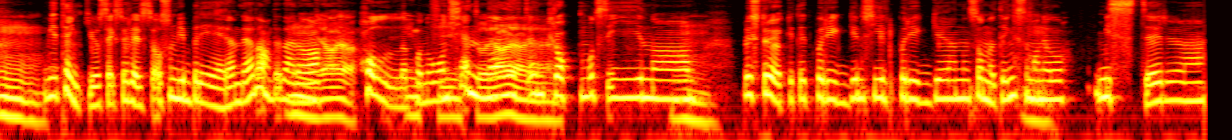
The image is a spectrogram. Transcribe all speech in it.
Mm. Vi tenker jo seksuell helse også mye bredere enn det, da. Det der Mm, å ja, ja. holde på noen, kjenne og- ja, ja, litt en kropp mot sin og Mm. bli strøket litt på ryggen, kilt på ryggen, sånne ting som man jo mister, uh,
